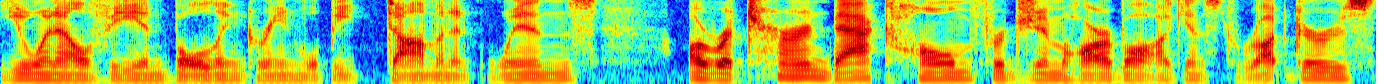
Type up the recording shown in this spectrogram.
UNLV, and Bowling Green will be dominant wins. A return back home for Jim Harbaugh against Rutgers.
